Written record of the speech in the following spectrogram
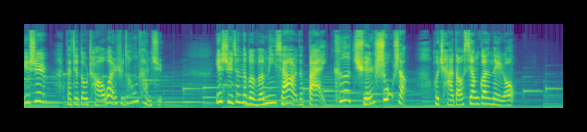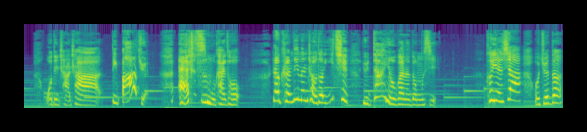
于是大家都朝万事通看去，也许在那本闻名遐迩的百科全书上。会查到相关的内容。我得查查第八卷，H 字母开头，那肯定能找到一切与蛋有关的东西。可眼下，我觉得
